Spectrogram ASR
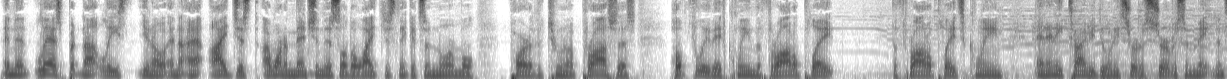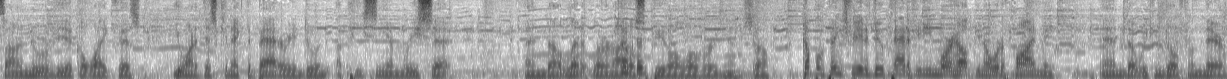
And then last but not least, you know, and I, I just I want to mention this, although I just think it's a normal part of the tune-up process. Hopefully, they've cleaned the throttle plate. The throttle plate's clean, and anytime you do any sort of service and maintenance on a newer vehicle like this, you want to disconnect the battery and do an, a PCM reset and uh, let it learn idle Okay. speed all over again. So, a couple of things for you to do, Pat. If you need more help, you know where to find me, and uh, we can go from there.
